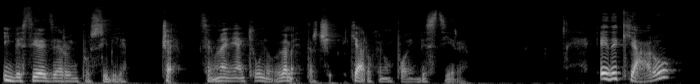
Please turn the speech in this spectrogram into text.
investire zero è impossibile, cioè se non hai neanche un euro da metterci, è chiaro che non puoi investire. Ed è chiaro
